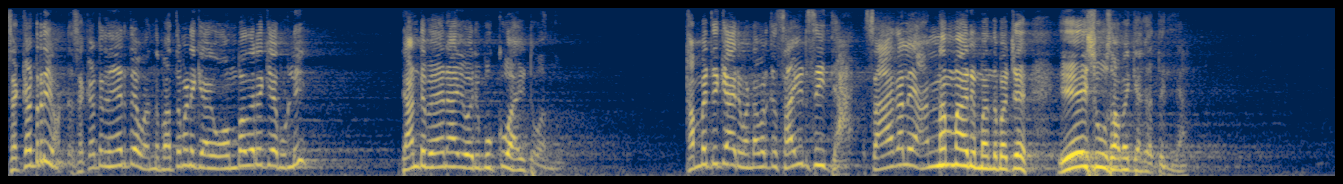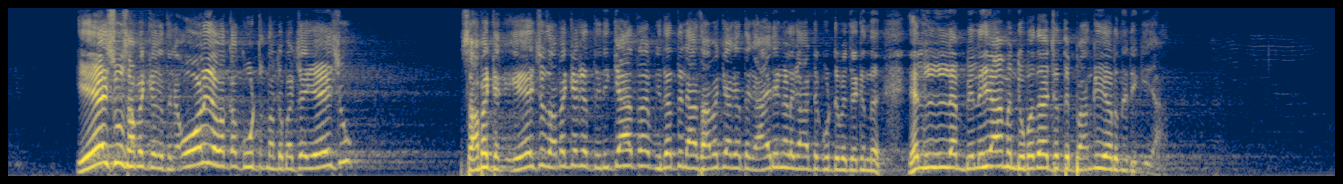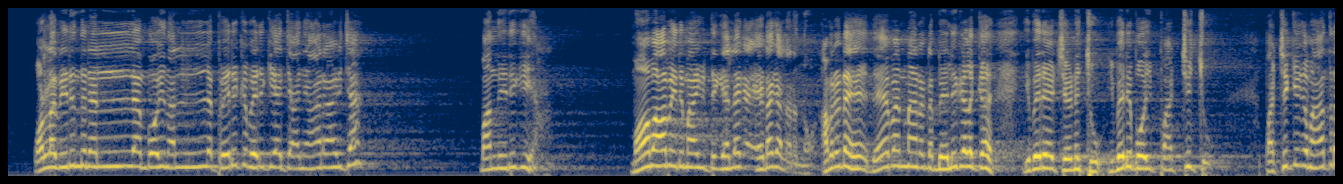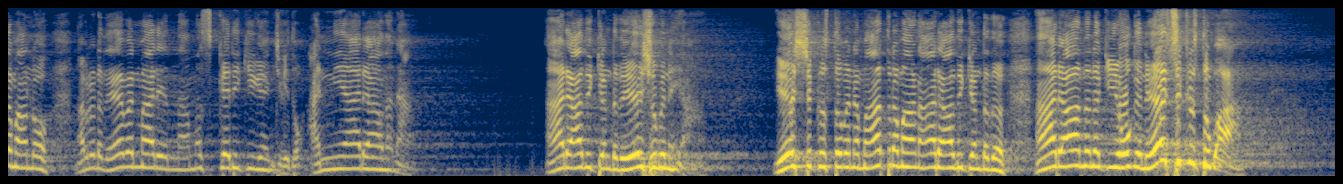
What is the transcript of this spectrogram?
സെക്രട്ടറി ഉണ്ട്. സെക്രട്ടറി നേരത്തെ വന്ന് പത്ത് മണിക്കായി ഒമ്പതരയ്ക്കാണ് പുള്ളി രണ്ട് പേനായി ഒരു ബുക്കുമായിട്ട് വന്നു. കമ്മിറ്റിക്കാരുമുണ്ട് അവർക്ക് സൈഡ് സീറ്റാ സകല അണ്ണന്മാരും വന്നു. പക്ഷേ യേശു സഭയ്ക്കകത്തില്ല. യേശു സഭയ്ക്കകത്തില്ല. ഓളിയൊക്കെ കൂട്ടുന്നുണ്ട്. പക്ഷേ യേശു സഭയ്ക്ക് യേശു സഭയ്ക്കകത്ത് ഇരിക്കാത്ത വിധത്തിൽ ആ സഭയ്ക്കകത്ത് കാര്യങ്ങൾ കാട്ടിക്കൂട്ടി വെച്ചേക്കുന്നത് എല്ലാം ബിലിയാമിന്റെ ഉപദേശത്തിൽ പങ്കുചേർന്നിരിക്കുക ഉള്ള വിരുന്നിനെല്ലാം പോയി നല്ല പെരുക്ക് പെരുക്കിയ ഞായറാഴ്ച വന്നിരിക്കുക. മോവാബിരുമായിട്ട് ഇല ഇടകലർന്നു. അവരുടെ ദേവന്മാരുടെ ബലികൾക്ക് ഇവരെ ക്ഷണിച്ചു. ഇവർ പോയി ഭക്ഷിച്ചു. ഭക്ഷിക്കുക മാത്രമാണോ അവരുടെ ദേവന്മാരെ നമസ്കരിക്കുകയും ചെയ്തു. അന്യാരാധന. ആരാധിക്കേണ്ടത് യേശുവിനെയാണ് യേശു ക്രിസ്തുവിനെ മാത്രമാണ് ആരാധിക്കേണ്ടത്. ആരാധനയ്ക്ക് യോഗൻ യേശു ക്രിസ്തുവാ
